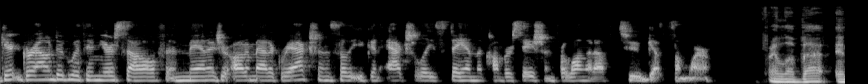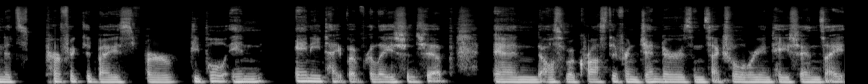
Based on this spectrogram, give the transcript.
get grounded within yourself, and manage your automatic reactions so that you can actually stay in the conversation for long enough to get somewhere. I love that. And it's perfect advice for people in any type of relationship and also across different genders and sexual orientations. I,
